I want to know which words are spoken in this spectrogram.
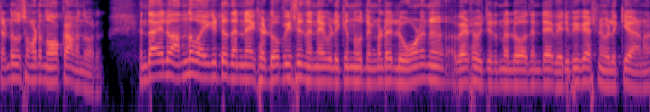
രണ്ട് ദിവസം കൂടെ നോക്കാമെന്ന് പറഞ്ഞു. എന്തായാലും അന്ന് വൈകിട്ട് തന്നെ ഹെഡ് ഓഫീസിൽ തന്നെ വിളിക്കുന്നു. നിങ്ങളുടെ ലോണിന് അപേക്ഷ വെച്ചിരുന്നല്ലോ അതിന്റെ വെരിഫിക്കേഷൻ വിളിക്കുകയാണ്.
